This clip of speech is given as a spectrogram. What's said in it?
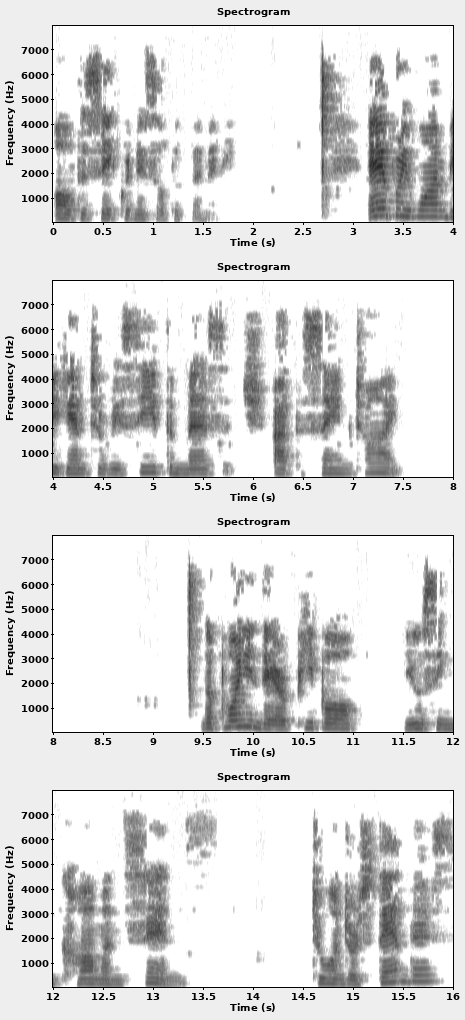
of the sacredness of the feminine. Everyone began to receive the message at the same time. The point in there, people using common sense to understand this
